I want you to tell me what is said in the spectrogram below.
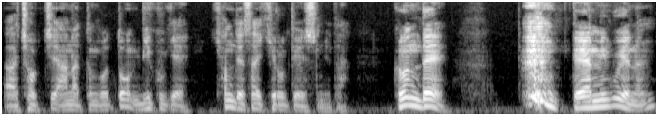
아, 적지 않았던 것도 미국의 현대사에 기록되어 있습니다. 그런데 대한민국에는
